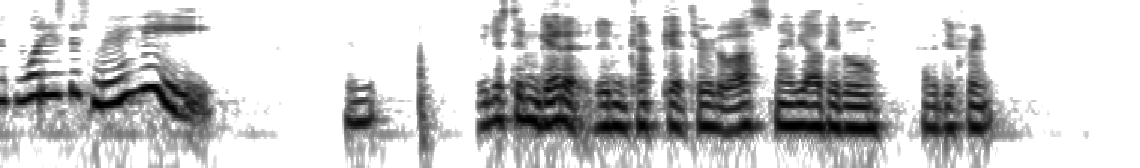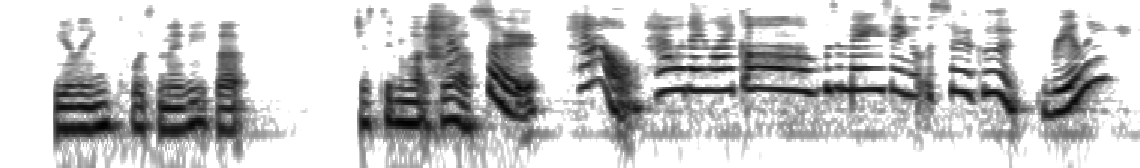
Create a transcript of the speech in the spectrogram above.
Like, what is this movie? And we just didn't get it. It didn't get through to us. Maybe other people have a different feeling towards the movie, but just didn't work for How us. so? How? How are they like, oh, it was amazing, it was so good? Really?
